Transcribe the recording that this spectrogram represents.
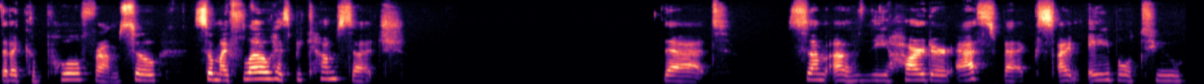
that I could pull from. So so my flow has become such that some of the harder aspects I'm able to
